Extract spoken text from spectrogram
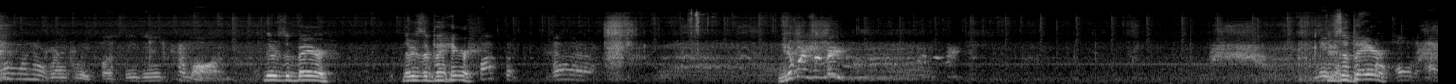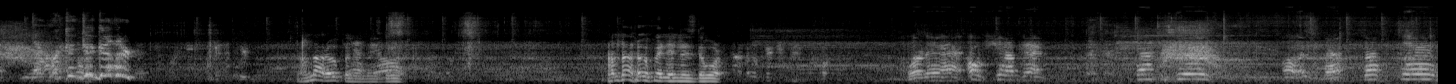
don't want no wrinkly pussy, dude. Come on. There's a bear. There's a bear. Fuck the. Uh, Know where's the bear? There's a bear. They're working together. I'm not opening this door. I'm not opening this door. Where they at? Oh shit, I'm dead. That's the kid. Oh, there's a bear. That's the kid.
